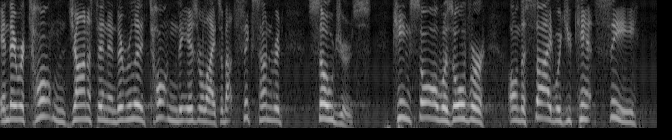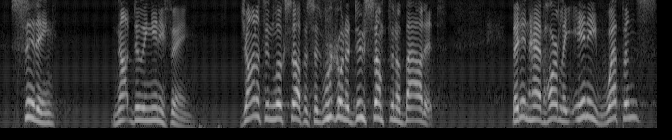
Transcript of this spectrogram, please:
and they were taunting Jonathan, and they were really taunting the Israelites, about 600 soldiers. King Saul was over on the side where you can't see, sitting, not doing anything. Jonathan looks up and says, We're going to do something about it. They didn't have hardly any weapons.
